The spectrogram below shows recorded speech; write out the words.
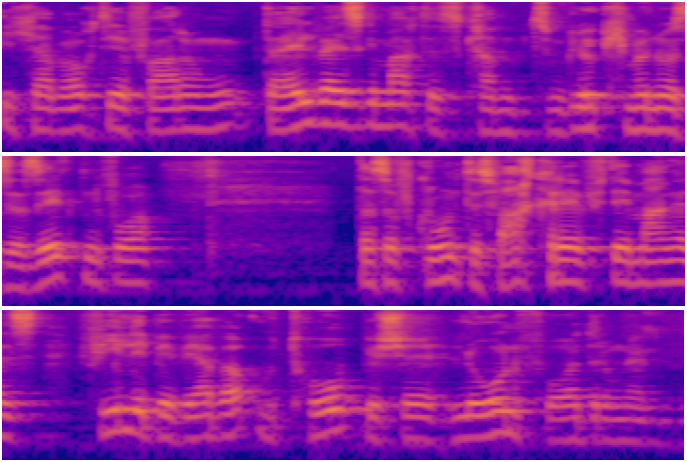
ich habe auch die Erfahrung teilweise gemacht, das kam zum Glück immer nur sehr selten vor, dass aufgrund des Fachkräftemangels viele Bewerber utopische Lohnforderungen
